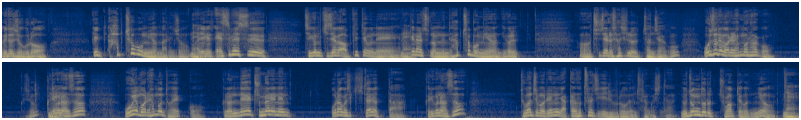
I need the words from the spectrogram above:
의도적으로. 그 합쳐보면 말이죠. 네. 만약에 SBS 지금 기자가 없기 때문에 네. 확인할 수는 없는데 합쳐보면 이걸 어, 취재를 사실로 전제하고 오전에 머리를 한 번 하고 그죠? 그리고 네. 나서 오후에 머리를 한 번 더 했고 그런데 중간에는 오라고 해서 기다렸다. 그리고 나서 두 번째 머리는 약간 흐트러지게 일부러 연출한 것이다. 요 정도로 종합되거든요. 네.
